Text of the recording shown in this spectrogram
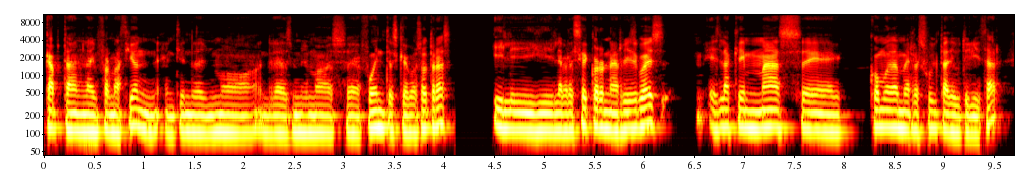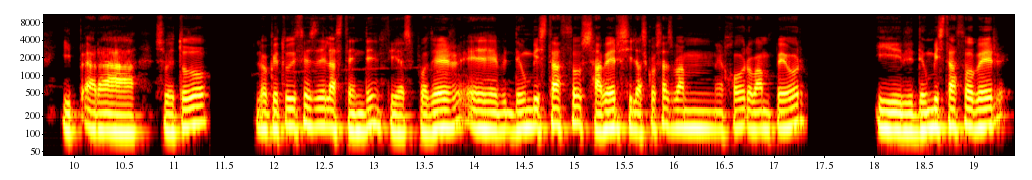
captan la información, entiendo, de las mismas eh, fuentes que vosotras. Y la verdad es que Corona Riesgo es es la que más eh, cómoda me resulta de utilizar y para, sobre todo, lo que tú dices de las tendencias, poder eh, de un vistazo saber si las cosas van mejor o van peor y de un vistazo ver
